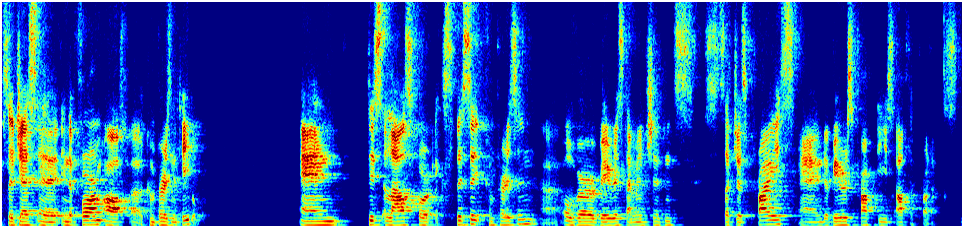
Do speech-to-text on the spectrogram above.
such as uh, in the form of a comparison table. And this allows for explicit comparison uh, over various dimensions such as price and the various properties of the products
